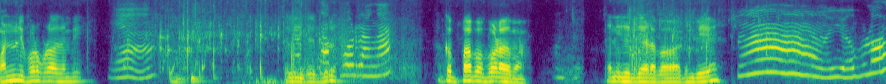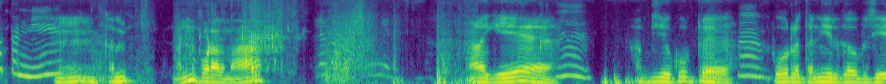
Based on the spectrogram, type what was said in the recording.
மண்ணில் போடக்கூடாது தம்பி. இதை விடு போடுறாங்க. அக்கா பாப்பா போடாதம்மா. தண்ணி தெரியாடா பாப்பா தம்பி. எவ்வளோ தண்ணி? ம் கம்மி. மண் போடாதம்மா. நாளைக்கு அப்ஜியை கூப்பிட்டு ம் போரில் தண்ணி இருக்கா அப்ஜி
